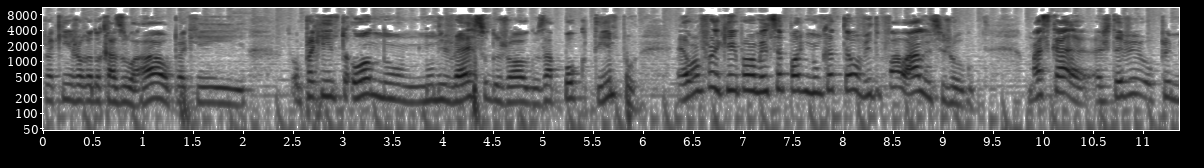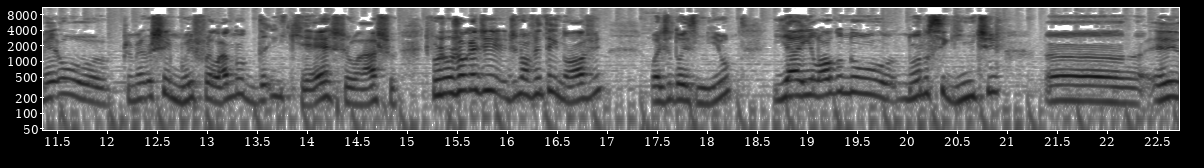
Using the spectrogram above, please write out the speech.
pra quem é jogador casual, pra quem ou para quem entrou no, no, universo dos jogos há pouco tempo, é uma franquia que provavelmente você pode nunca ter ouvido falar nesse jogo. Mas, cara, a gente teve o primeiro. O primeiro Shenmue foi lá no Dreamcast, eu acho. Tipo, o jogo é de, de 99, ou é de 2000. E aí, logo no, no ano seguinte, uh, ele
